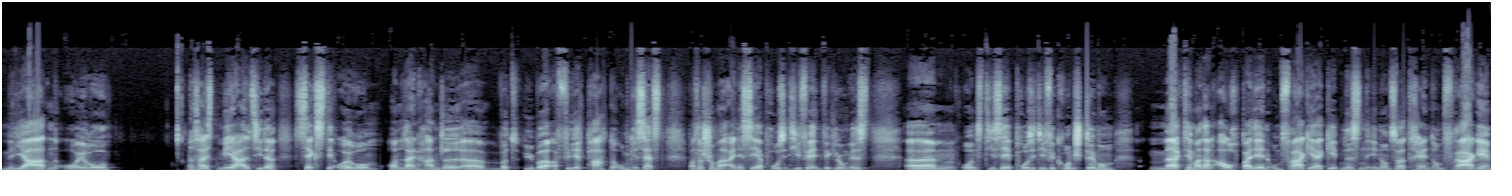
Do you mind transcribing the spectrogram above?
Milliarden Euro. Das heißt, mehr als jeder sechste Euro Online-Handel äh, wird über Affiliate-Partner umgesetzt, was ja schon mal eine sehr positive Entwicklung ist. Ähm, und diese positive Grundstimmung merkte man dann auch bei den Umfrageergebnissen in unserer Trendumfrage.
